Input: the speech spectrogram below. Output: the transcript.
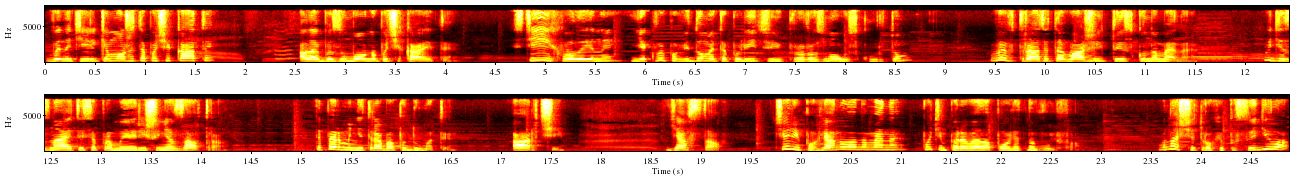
ви не тільки можете почекати, але безумовно почекаєте. З тієї хвилини, як ви повідомите поліцію про розмову з Куртом, ви втратите важіль тиску на мене. Ви дізнаєтеся про моє рішення завтра. Тепер мені треба подумати. Арчі. Я встав. Чері поглянула на мене, потім перевела погляд на Вульфа. Вона ще трохи посиділа,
